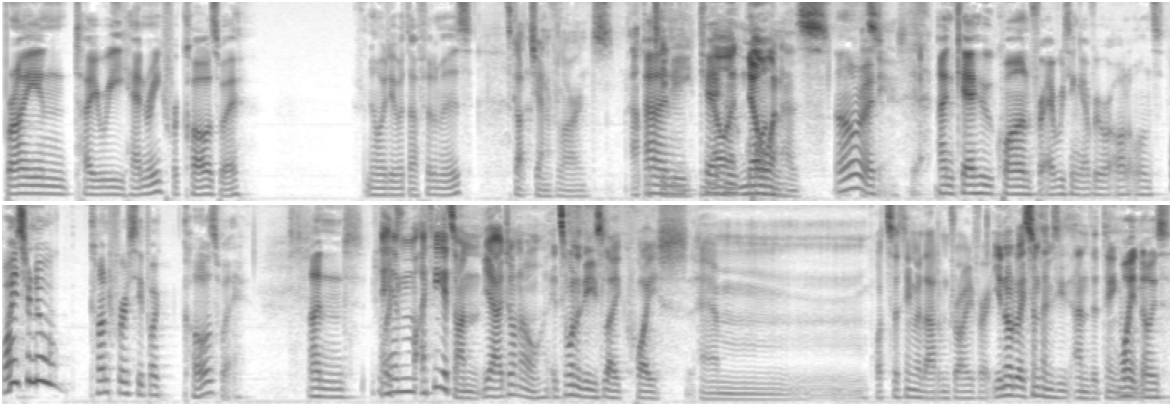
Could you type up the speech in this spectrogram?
Brian Tyree Henry for Causeway. I've no idea what that film is. It's got Jennifer Lawrence. Apple And TV. Ke No, one- no one has All right. seen it. Yeah. And Ke Huy Quan for Everything Everywhere All at Once. Why is there no controversy about Causeway? And like, um, I think it's on. Yeah, I don't know. It's one of these like white. Um, what's the thing with Adam Driver? You know, like sometimes he and the thing white noise.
